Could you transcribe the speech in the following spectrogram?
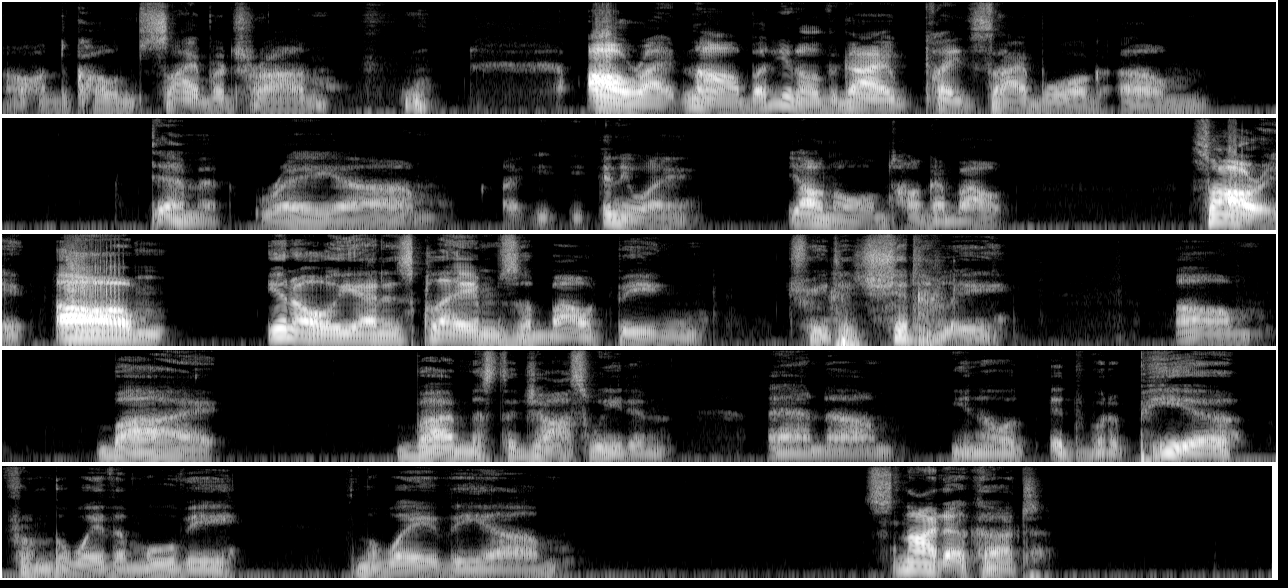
I want to call him cybertron. All right no but you know the guy played cyborg um damn it ray um anyway y'all know what i'm talking about. Sorry. Um you know he had his claims about being treated shittily um, by by Mr. Joss Whedon, and um, you know it would appear from the way the movie, from the way the um, Snyder cut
